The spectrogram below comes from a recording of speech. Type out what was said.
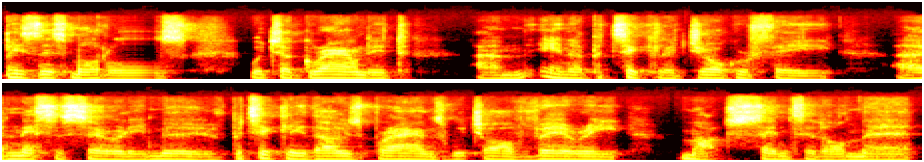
business models which are grounded um, in a particular geography uh, necessarily move, particularly those brands which are very much centered on their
